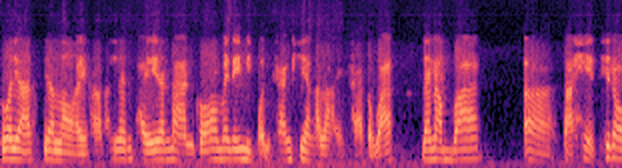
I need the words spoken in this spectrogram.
ตัวยาสเตียรอยด์ค่ะเพราะฉะนั้นใช้นานๆก็ไม่ได้มีผลข้างเคียงอะไรค่ะ แต่ว่าแนะนำว่าเอ่อสาเหตุที่เรา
